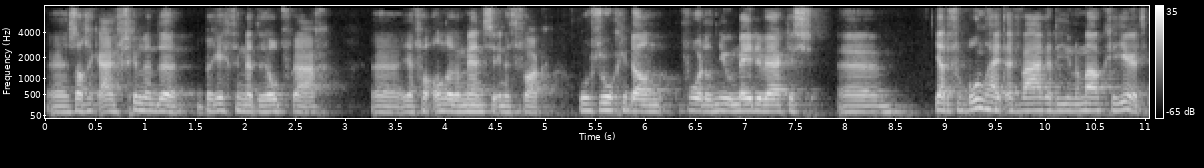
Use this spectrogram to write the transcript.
zag ik eigenlijk verschillende berichten met de hulpvraag ja, van andere mensen in het vak. Hoe zorg je dan voor dat nieuwe medewerkers ehm, ja, de verbondenheid ervaren die je normaal creëert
